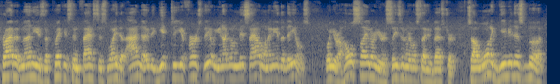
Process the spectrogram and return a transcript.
private money is the quickest and fastest way that I know to get to your first deal. You're not going to miss out on any of the deals well, you're a wholesaler, you're a seasoned real estate investor. So I want to give you this book.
